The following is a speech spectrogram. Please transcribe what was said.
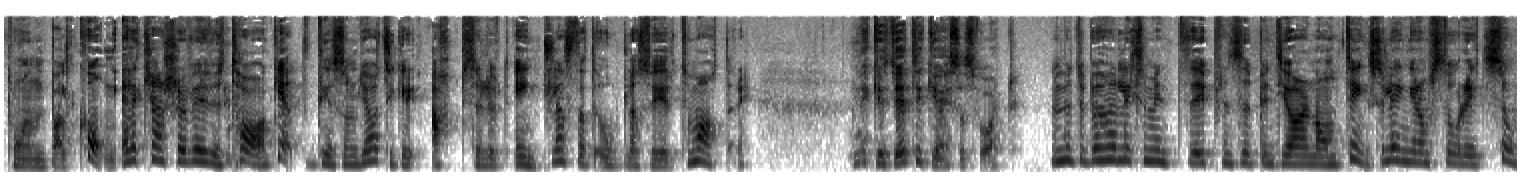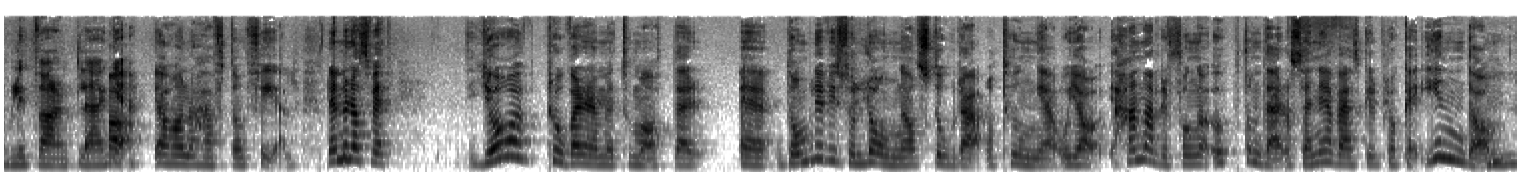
på en balkong, eller kanske överhuvudtaget, det som jag tycker är absolut enklast att odla så är det tomater. Men gud, det tycker jag är så svårt. Men du behöver liksom inte, i princip inte göra någonting, så länge de står i ett soligt, varmt läge. Ja, jag har nog haft dem fel. Nej men alltså vet, jag provade det här med tomater. Eh, de blev ju så långa och stora och tunga och jag hann aldrig fånga upp dem där. Och sen när jag väl skulle plocka in dem,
